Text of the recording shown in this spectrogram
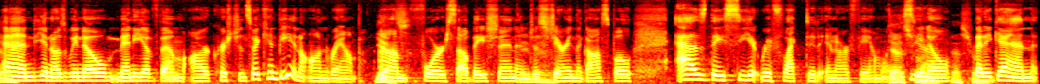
yeah. And you know, as we know, many of them are Christians, so it can be an on ramp um, Yes. for salvation and just sharing the gospel as they see it reflected in our families. That's you right, know, that's but again,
